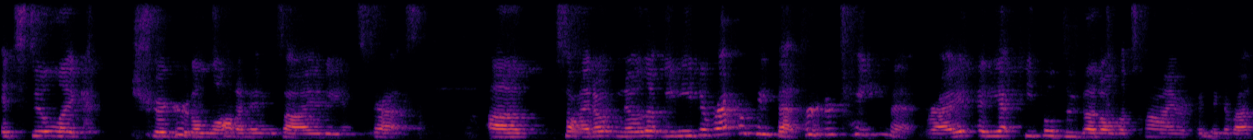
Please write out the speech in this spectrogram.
it still like triggered a lot of anxiety and stress. Um, so I don't know that we need to replicate that for entertainment, right? And yet people do that all the time if we think about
